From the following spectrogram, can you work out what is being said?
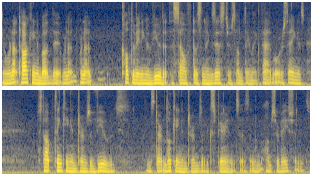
And we're not talking about the, we're not, we're not cultivating a view that the self doesn't exist or something like that. What we're saying is stop thinking in terms of views and start looking in terms of experiences and observations.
